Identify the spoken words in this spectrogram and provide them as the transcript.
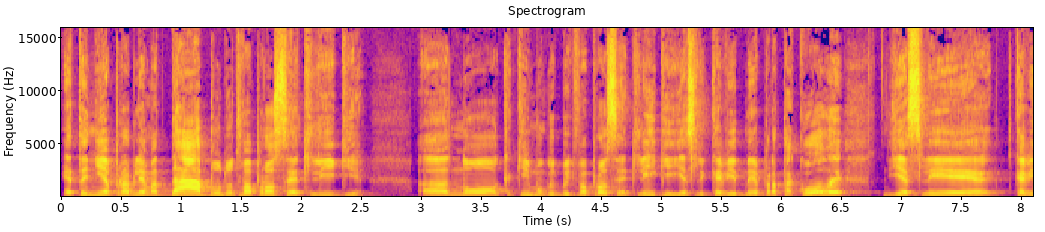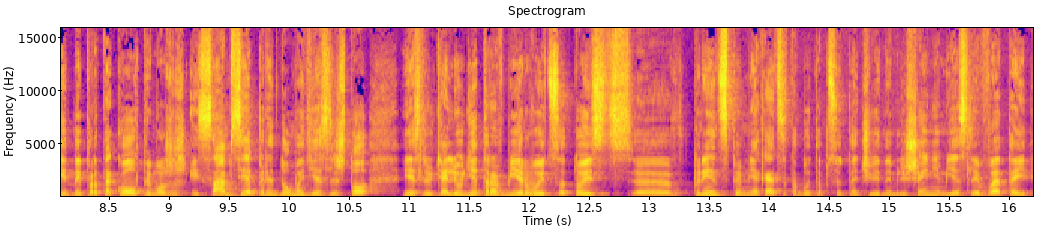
Это не проблема. Да, будут вопросы от лиги. Э, но какие могут быть вопросы от лиги, если ковидные протоколы, если ковидный протокол ты можешь и сам себе придумать, если что, если у тебя люди травмируются, то есть, э, в принципе, мне кажется, это будет абсолютно очевидным решением, если в этой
